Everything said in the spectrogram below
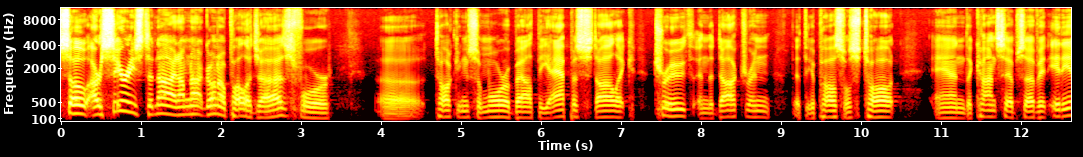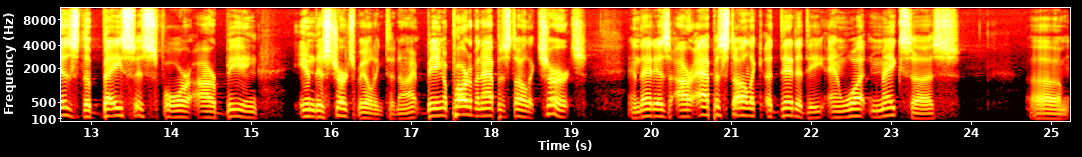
So, our series tonight, I'm not going to apologize for uh, talking some more about the apostolic truth and the doctrine that the apostles taught and the concepts of it. It is the basis for our being in this church building tonight, being a part of an apostolic church, and that is our apostolic identity and what makes us um,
